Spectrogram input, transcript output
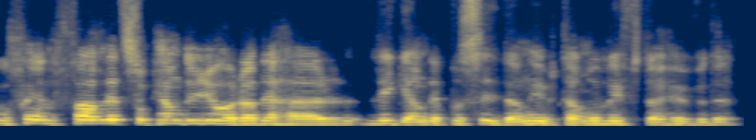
Och självfallet så kan du göra det här liggande på sidan utan att lyfta huvudet.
